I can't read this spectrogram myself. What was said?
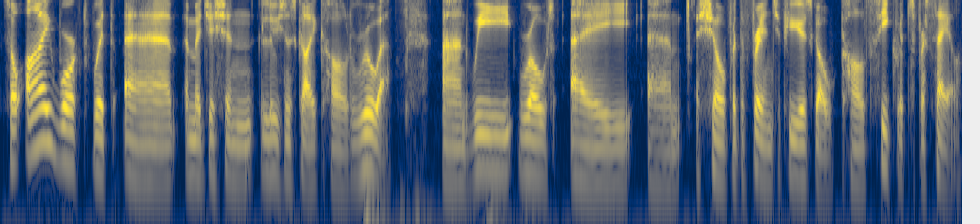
So I worked with uh, a magician, illusionist guy called Rua, and we wrote a, um, a show for the Fringe a few years ago called Secrets for Sale.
